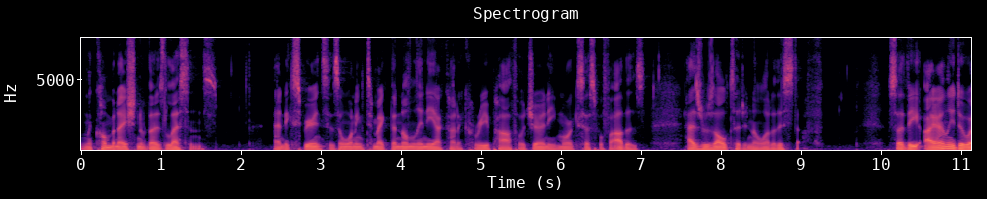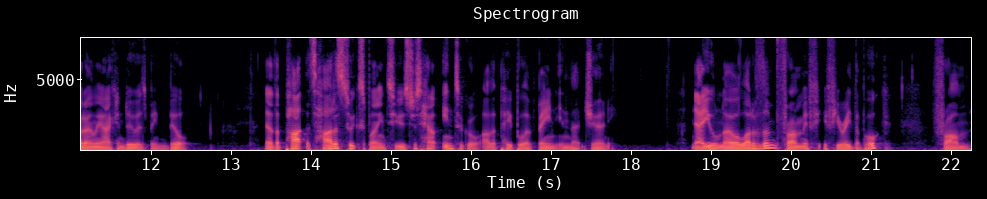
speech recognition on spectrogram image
and the combination of those lessons and experiences and wanting to make the non-linear kind of career path or journey more accessible for others has resulted in a lot of this stuff. So the I only do what only I can do has been built. Now the part that's hardest to explain to you is just how integral other people have been in that journey. Now you'll know a lot of them from if if you read the book, from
